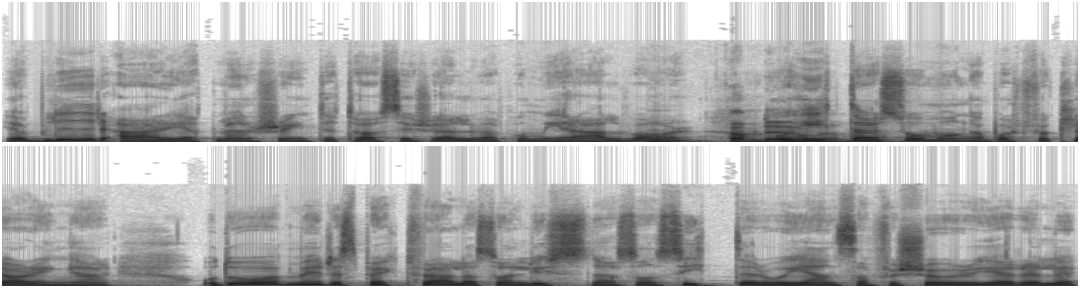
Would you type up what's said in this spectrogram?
Jag blir arg att människor inte tar sig själva på mer allvar. Mm. och hittar så många bortförklaringar. Och då med respekt för alla som lyssnar, som sitter och är ensamförsörjare eller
